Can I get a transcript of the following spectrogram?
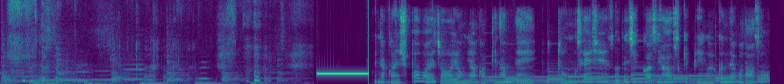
그 약간 슈퍼바이저 영향 같긴 한데 보통 3시에서 4시까지 하우스키핑을 끝내고 나서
